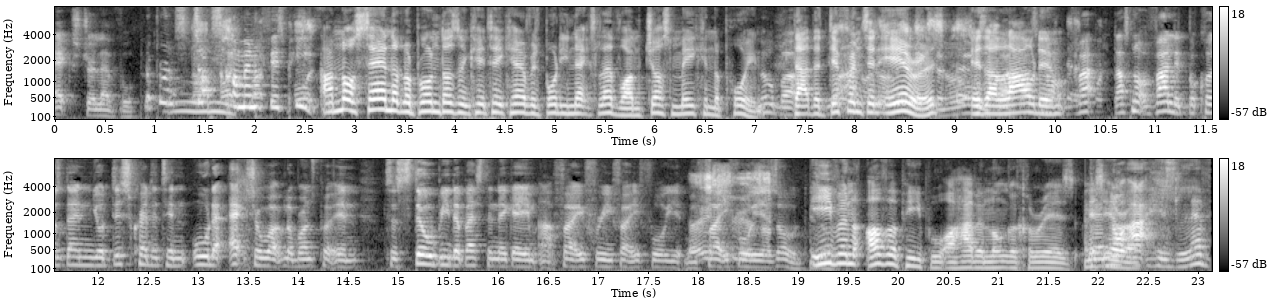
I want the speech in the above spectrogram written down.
extra level. LeBron's just coming off his peak. I'm not saying that LeBron doesn't take care of his body next level. I'm just making the point No, but- that the difference in eras no, is allowed that's him. Not va- that's not valid because then you're discrediting all the extra work LeBron's put in to still be the best in the game at 33, 34, ye- well, That is 34 years old. Even other people are having longer careers They're era. not at his level.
